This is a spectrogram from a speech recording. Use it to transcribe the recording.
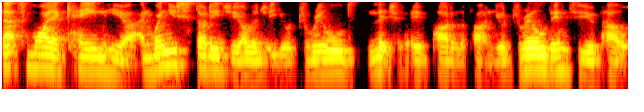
That's why I came here. And when you study geology, you're drilled, literally, pardon the pun, you're drilled into your out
